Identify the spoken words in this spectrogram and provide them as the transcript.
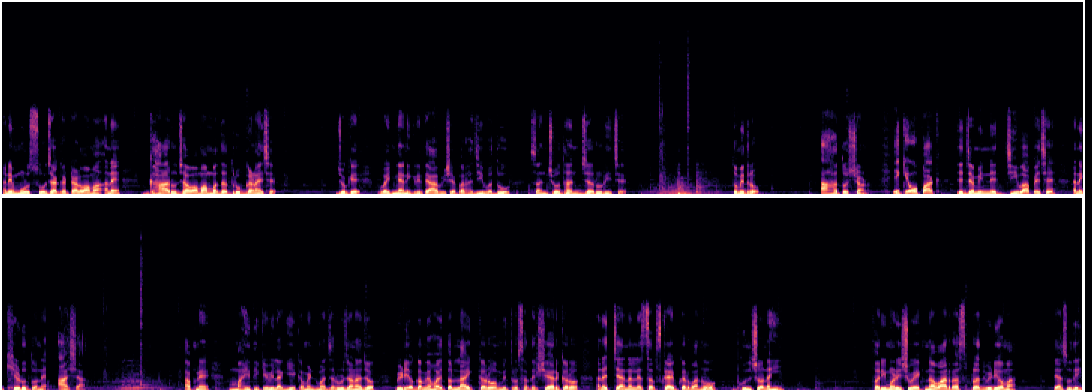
અને મૂળ સોજા ઘટાડવામાં અને ઘા રૂઝાવવામાં મદદરૂપ ગણાય છે. જો કે વૈજ્ઞાનિક રીતે આ વિષય પર હજી વધુ સંશોધન જરૂરી છે. તો મિત્રો, આ હતો શણ એક એવો પાક જે જમીનને જીવ આપે છે અને ખેડૂતોને આશા. આપને માહિતી કેવી લાગી એ કમેન્ટમાં જરૂર જણાવજો. વીડિયો ગમે હોય તો લાઇક કરો, મિત્રો સાથે શેર કરો અને ચેનલને સબસ્ક્રાઇબ કરવાનું ભૂલશો નહીં. ફરી મળીશું એક નવા રસપ્રદ વિડીયોમાં. ત્યાં સુધી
